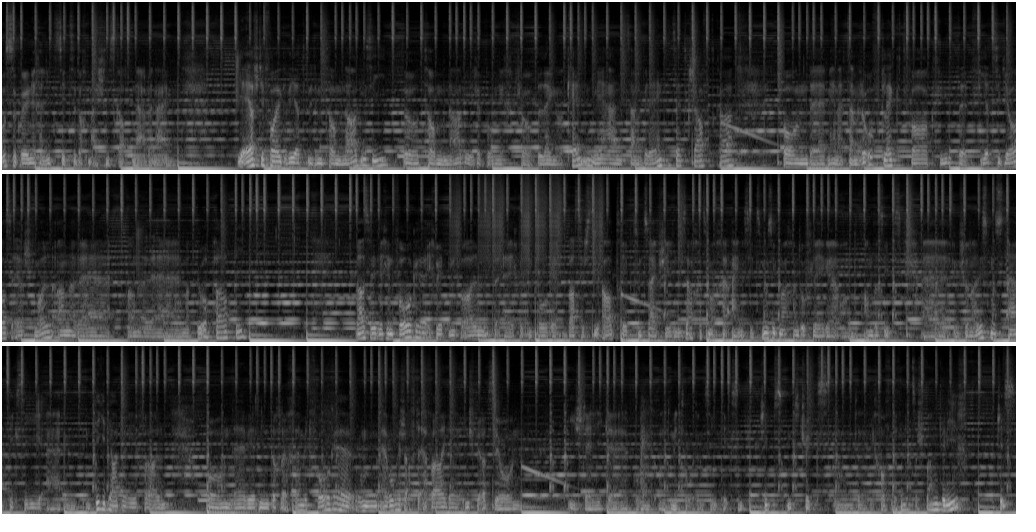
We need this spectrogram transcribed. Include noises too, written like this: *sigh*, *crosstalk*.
außergewöhnlichen Leute sitzen doch meistens gerade nebeneinander. Die erste Folge wird mit dem Tom Nagy sein. Der Tom Nagy ist jemand, den ich schon länger kenne. Wir haben zusammen bei der NZZ geschafft. Und äh, wir haben zusammen schon aufgelegt, vor gefühlten 40 Jahren das erste Mal an einer, an einer Maturparty. Was will ich ihn fragen? Ich will ihn vor allem äh, ich ihn fragen, was ist sein Antrieb, um zwei verschiedene Sachen zu machen. Einerseits Musik machen und auflegen und andererseits äh, im Journalismus tätig sein, äh, im, im Digitalbereich vor allem. Und äh, wir ihn durchlöchern mit Fragen um Errungenschaften, Erfahrungen, Inspiration, Einstellungen und, und Methoden und Tipps und Tipps und Tricks. Und äh, ich hoffe, ihr findet so spannend wie ich. Tschüss.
